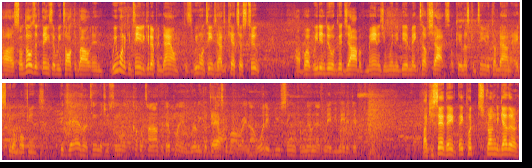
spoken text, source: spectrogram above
Uh, so those are the things that we talked about, and we want to continue to get up and down because we want teams to have to catch us too. Uh, but we didn't do a good job of managing when they did make tough shots. Okay, let's continue to come down and execute on both ends. The Jazz are a team that you've seen a couple times, but they're playing really good They basketball right now. What have you seen from them that's maybe made a difference? Like you said, they they put strung together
